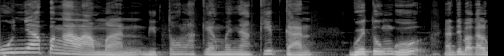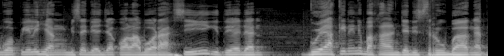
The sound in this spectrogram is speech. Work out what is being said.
punya pengalaman ditolak yang menyakitkan, gue tunggu nanti bakal gue pilih yang bisa diajak kolaborasi gitu ya dan gue yakin ini bakalan jadi seru banget.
